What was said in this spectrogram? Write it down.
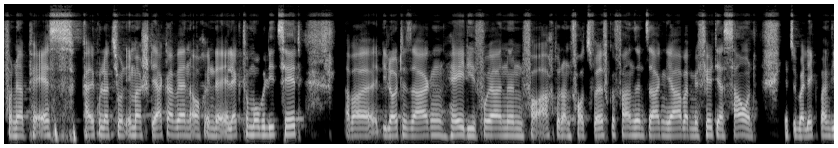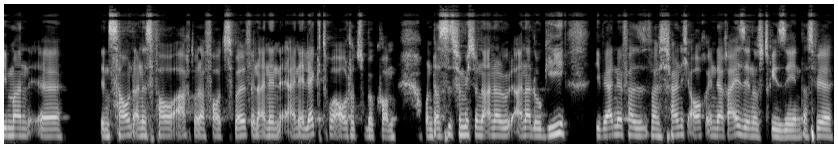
von der PS-Kalkulation immer stärker werden, auch in der Elektromobilität. Aber die Leute sagen, hey, die vorher einen V8 oder einen V12 gefahren sind, sagen, ja, aber mir fehlt der Sound. Jetzt überlegt man, wie man äh, den Sound eines V8 oder V12 in einen, ein Elektroauto zu bekommen. Und das ist für mich so eine Analogie, die werden wir wahrscheinlich auch in der Reiseindustrie sehen, dass wir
